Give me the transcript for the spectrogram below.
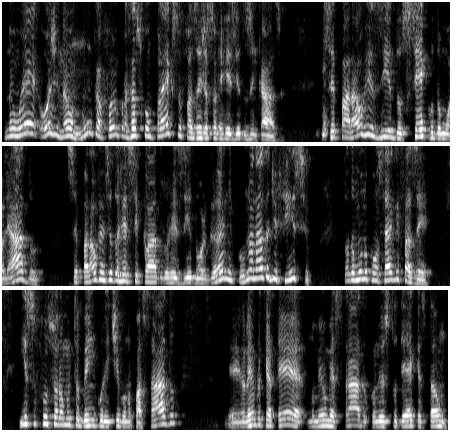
não é, hoje não, nunca foi um processo complexo fazer gestão de resíduos em casa. Separar o resíduo seco do molhado Separar o resíduo reciclado do resíduo orgânico não é nada difícil. Todo mundo consegue fazer. Isso funcionou muito bem em Curitiba no passado. É, eu lembro que até no meu mestrado, quando eu estudei a questão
